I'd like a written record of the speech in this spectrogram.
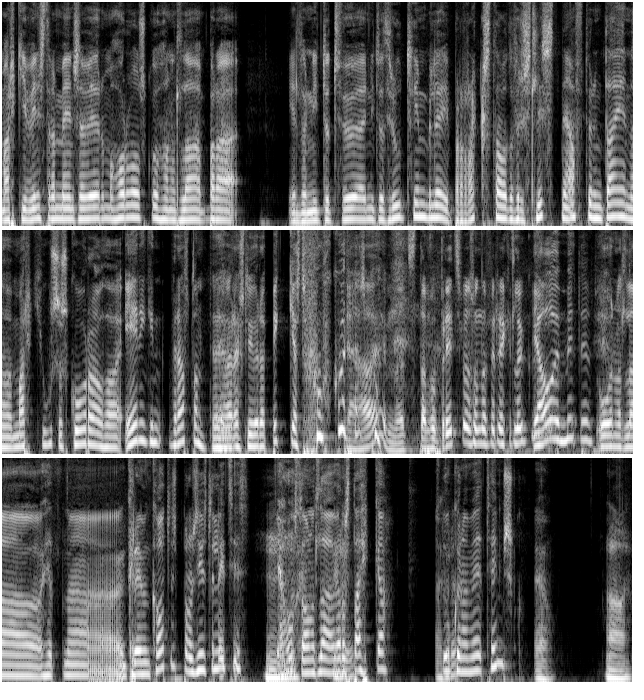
marki vinstra megin sem við erum að horfa á sko, þannig að bara ég held að 92 eða 93 tímbilið, ég bara rakst á þetta fyrir slistni aftur um daginn, það var marki hús að skora og það var er enginn fyrir aftan, það var ekki verið að byggjast húkur Já, ég meina, Stamford Bridge var svona fyrir ekkert löngu. Já, einmitt, einmitt. og náttúrulega hérna, Krefin Cottage bara á síðustu leitið Já. Já, þá náttúrulega að vera að stækka stúkuna við þeim sko. Já. Já,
